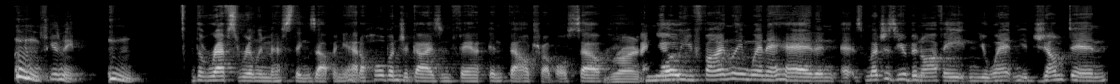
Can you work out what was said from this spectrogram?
excuse me, the refs really messed things up, and you had a whole bunch of guys in fa- in foul trouble. So right. I know you finally went ahead, and as much as you've been off eight, and you went and you jumped in,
